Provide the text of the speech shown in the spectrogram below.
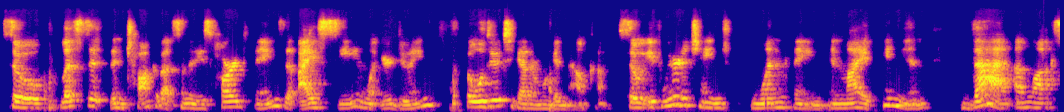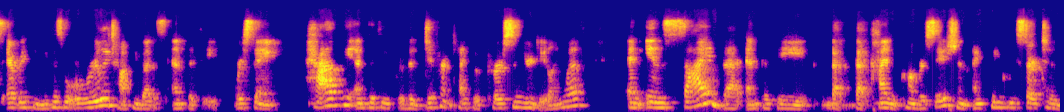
So let's sit and talk about some of these hard things that I see in what you're doing, but we'll do it together and we'll get an outcome. So if we were to change one thing, in my opinion, that unlocks everything because what we're really talking about is empathy. We're saying, have the empathy for the different type of person you're dealing with and inside that empathy that that kind of conversation i think we start to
